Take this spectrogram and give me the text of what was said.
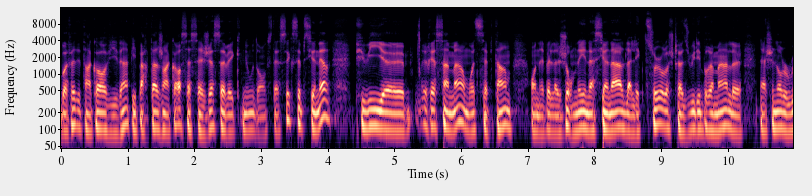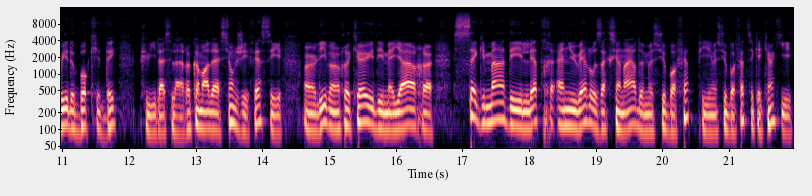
Buffett est encore vivant, puis il partage encore sa sagesse avec nous. Donc c'est assez exceptionnel. Puis euh, récemment, au mois de septembre, on avait la journée nationale de la lecture. je traduis librement le National Read a Book Day. Puis là, c'est la recommandation que j'ai faite. C'est un livre, un recueil des meilleurs euh, segments des lettres annuelles aux actionnaires de M. Buffett. Puis M. Buffett, c'est quelqu'un qui est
